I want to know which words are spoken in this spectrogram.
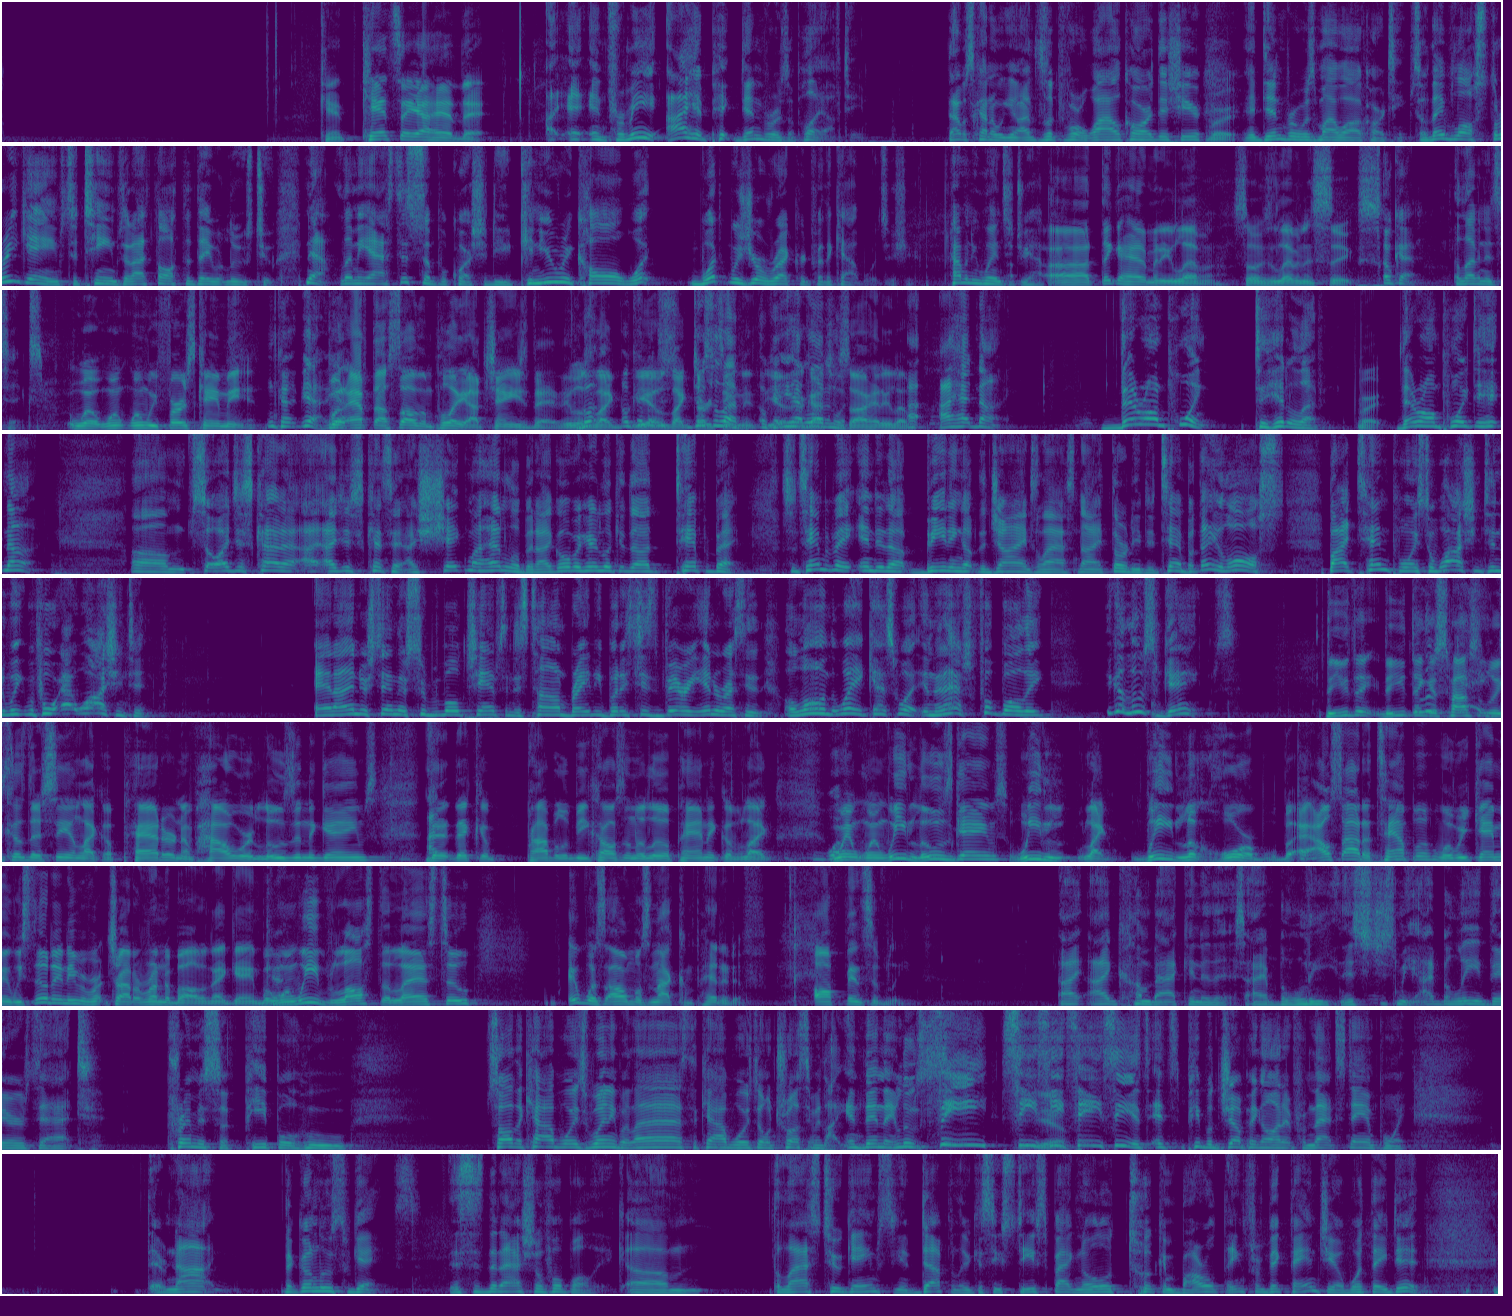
Can't can't say I had that. I, and for me, I had picked Denver as a playoff team. That was kind of you know I was looking for a wild card this year, right. and Denver was my wild card team. So they've lost three games to teams that I thought that they would lose to. Now, let me ask this simple question to you: Can you recall what what was your record for the Cowboys this year? How many wins did you have? Uh, I think I had them at eleven, so it was eleven and six. Okay. 11 and 6. Well, when, when we first came in. Okay, yeah. But yeah. after I saw them play, I changed that. It was but, like okay, yeah, it was like 13. 11. And, okay, yeah, you had I 11 got you. So I had 11. I, I, had 9. They're on point to hit 11. Right. They're on point to hit 9. Um, so I just kind of, I, I, just can't say, I shake my head a little bit. I go over here and look at uh, Tampa Bay. So Tampa Bay ended up beating up the Giants last night, 30 to 10, but they lost by 10 points to Washington the week before at Washington. And I understand they're Super Bowl champs and it's Tom Brady, but it's just very interesting. Along the way, guess what? In the National Football League, you're gonna lose some games. Do you think? Do you think it's possible because they're seeing like a pattern of how we're losing the games that I, that could probably be causing a little panic of like well, when when we lose games, we like we look horrible. But outside of Tampa, where we came in, we still didn't even try to run the ball in that game. But okay. when we've lost the last two, it was almost not competitive offensively. I, I come back into this. I believe it's just me. I believe there's that premise of people who saw the Cowboys winning, but last the Cowboys don't trust him. Like, and then they lose. See, see, see, yeah. see, see. It's, it's people jumping on it from that standpoint. They're not. They're going to lose some games. This is the National Football League. Um, the last two games, you know, definitely you can see Steve Spagnuolo took and borrowed things from Vic Fangio, what they did.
